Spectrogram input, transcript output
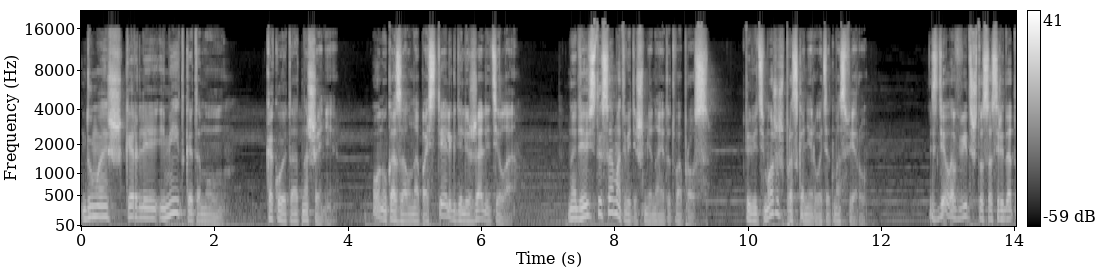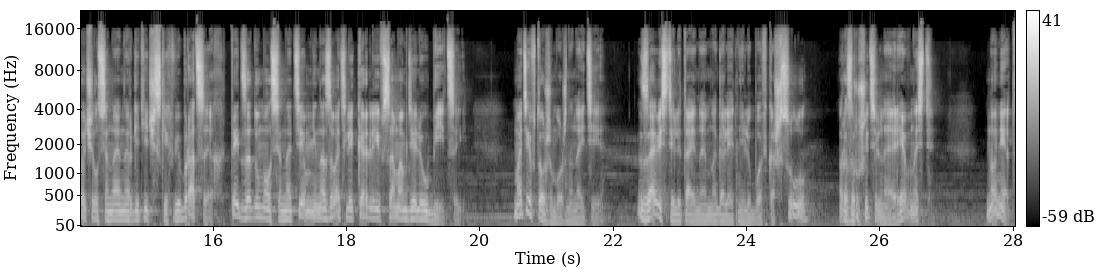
«Думаешь, Керли имеет к этому какое-то отношение?» Он указал на постель, где лежали тела. «Надеюсь, ты сам ответишь мне на этот вопрос. Ты ведь можешь просканировать атмосферу?» Сделав вид, что сосредоточился на энергетических вибрациях, Тейт задумался над тем, не назвать ли Керли в самом деле убийцей. Мотив тоже можно найти. Зависть или тайная многолетняя любовь к Ашсулу, разрушительная ревность. Но нет,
